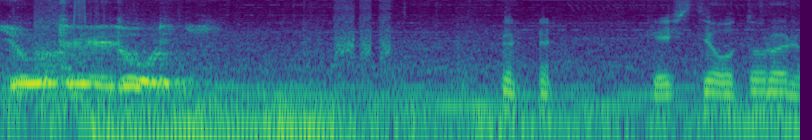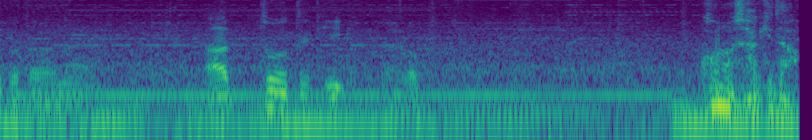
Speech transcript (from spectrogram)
予定通りに。決して衰えることはない。圧倒的だろこの先だ。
